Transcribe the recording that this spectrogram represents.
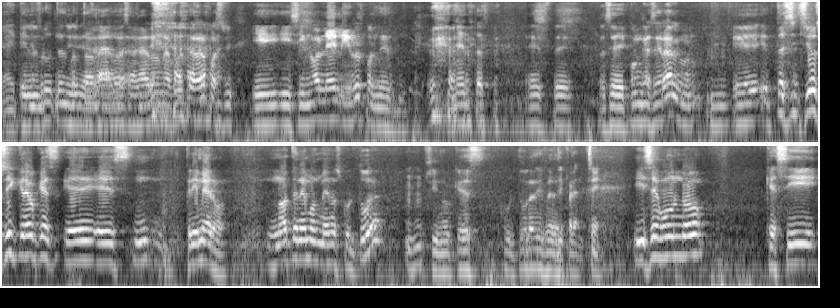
Y ahí tiene y- frutas por todos lados. agarra una fruta. Pues, y, y si no lee libros pues le mentas este o se ponga a hacer algo ¿no? Eh, entonces yo sí creo que es, eh, es mm, primero no tenemos menos cultura sino que es cultura diferente Diferente. Sí. y segundo, que sí,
